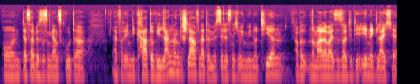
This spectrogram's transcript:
Und deshalb ist es ein ganz guter einfach Indikator, wie lang man geschlafen hat, dann müsst ihr das nicht irgendwie notieren. Aber normalerweise solltet ihr eh eine gleiche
